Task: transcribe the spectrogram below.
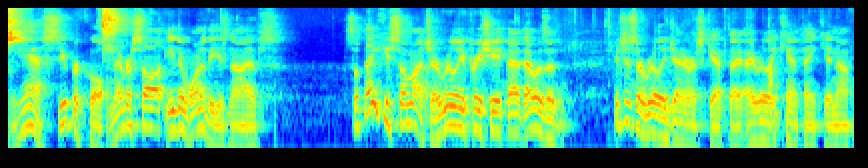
Yeah, super cool. Never saw either one of these knives. So thank you so much. I really appreciate that. That was a, it's just a really generous gift. I, I really can't thank you enough.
